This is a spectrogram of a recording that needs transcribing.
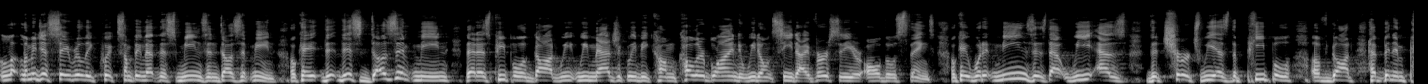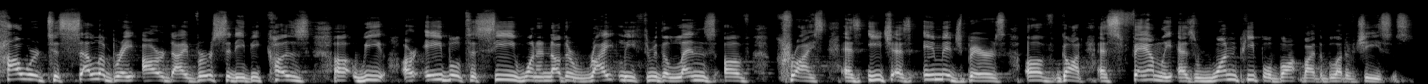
l- let me just say really quick something that this means and doesn't mean. Okay, Th- this doesn't mean that as people of God, we, we magically become colorblind and we don't see diversity or all those things. Okay, what it means is that we as the church, we as the people of God have been empowered to celebrate our diversity because uh, we are able to see one another rightly through the lens of Christ as each as image bearers of God, as family, as one people bought by the blood of Jesus.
